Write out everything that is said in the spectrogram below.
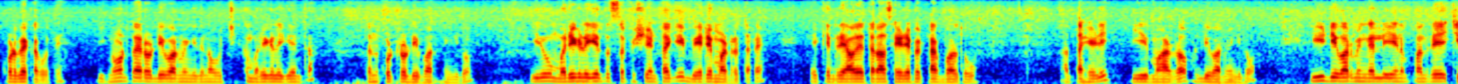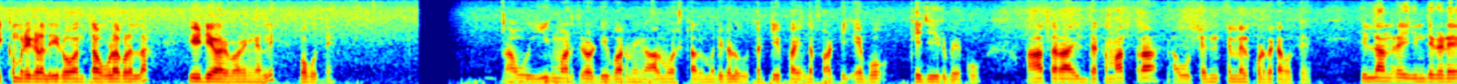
ಕೊಡಬೇಕಾಗುತ್ತೆ. ಈಗ ನೋಡ್ತಾ ಇರೋ ಡಿವಾರ್ಮಿಂಗ್ ಇದು ನಾವು ಚಿಕ್ಕ ಮರಿಗಳಿಗೆ ಅಂತ ತಂದು ಕೊಟ್ಟಿರೋ ಡಿವಾರ್ಮಿಂಗ್ ಇದು. ಇದು ಮರಿಗಳಿಗೆ ಅಂತ ಸಫಿಷಿಯೆಂಟಾಗಿ ಬೇರೆ ಮಾಡಿರ್ತಾರೆ. ಏಕೆಂದರೆ ಯಾವುದೇ ಥರ ಸೈಡ್ ಎಫೆಕ್ಟ್ ಆಗಬಾರ್ದು ಅಂತ ಹೇಳಿ ಈ ಮಾಡಿರೋ ಡಿವಾರ್ಮಿಂಗ್ ಇದು. ಈ ಡಿವಾರ್ಮಿಂಗಲ್ಲಿ ಏನಪ್ಪ ಅಂದರೆ ಚಿಕ್ಕ ಮರಿಗಳಲ್ಲಿ ಇರೋವಂಥ ಹುಳಗಳೆಲ್ಲ ಈ ಡಿವಾರ್ಮಿಂಗಲ್ಲಿ ಹೋಗುತ್ತೆ. ನಾವು ಈಗ ಮಾಡ್ತಿರೋ ಡಿವಾರ್ಮಿಂಗ್ ಆಲ್ಮೋಸ್ಟ್ ಆಲ್ ಮರಿಗಳು ತರ್ಟಿ ಇಂದ ಫಾರ್ಟಿ ಎಬೋ ಕೆ ಜಿ ಇರಬೇಕು. ಆ ಥರ ಇದ್ದಾಗ ಮಾತ್ರ ನಾವು ಟೆನ್ ಎಂ ಎಲ್ ಕೊಡಬೇಕಾಗುತ್ತೆ. ಇಲ್ಲಾಂದರೆ ಹಿಂದೆಗಡೆ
